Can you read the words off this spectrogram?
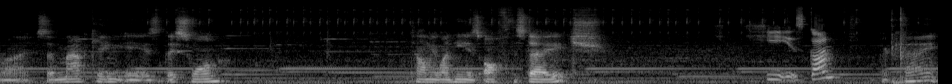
Right. So mad king is this one. Tell me when he is off the stage. He is gone. Okay.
